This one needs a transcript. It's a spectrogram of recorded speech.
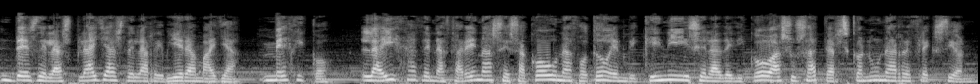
Desde las playas de la Riviera Maya, México, la hija de Nazarena se sacó una foto en bikini y se la dedicó a sus haters con una reflexión.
